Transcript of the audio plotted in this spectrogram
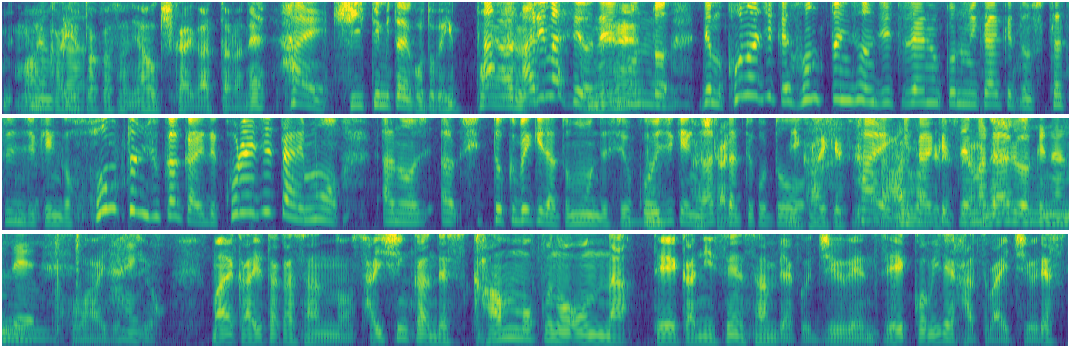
前川なんか豊さんに会う機会があったらね、はい。聞いてみたいことがいっぱいある。ありますよね本当。でもこの事件本当にその実在のこの未解決の二つ事件が本当に不可解でこれ自体もあのあ知っとくべきだと思うんですよ。こういう事件があったってことを、確かに未解決でまだあるはい、わけ未解決ですからね。でまだあるわけなんで。怖いですよ。前川豊さんの最新刊です。監目の女。定価2310円税込みで発売中です。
